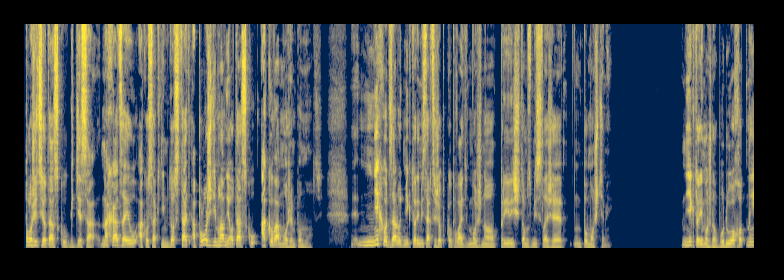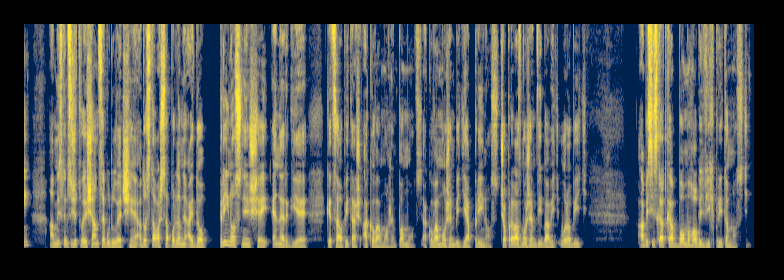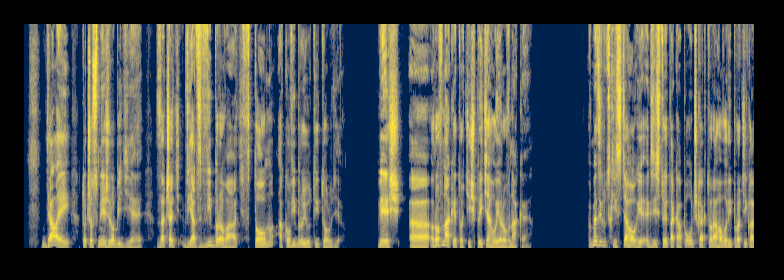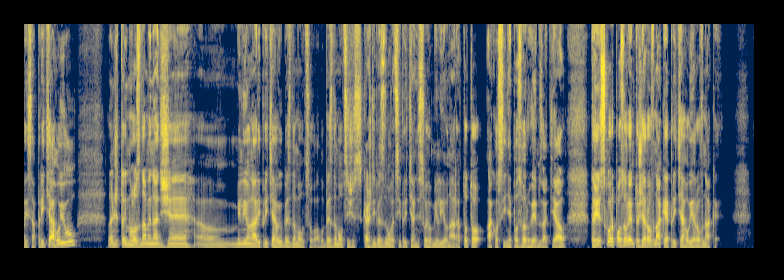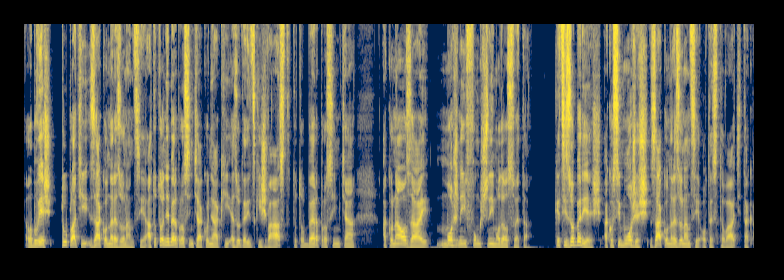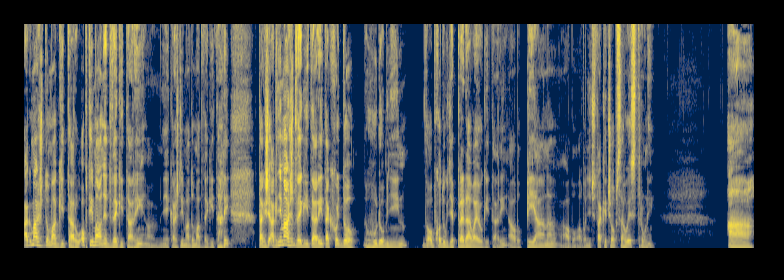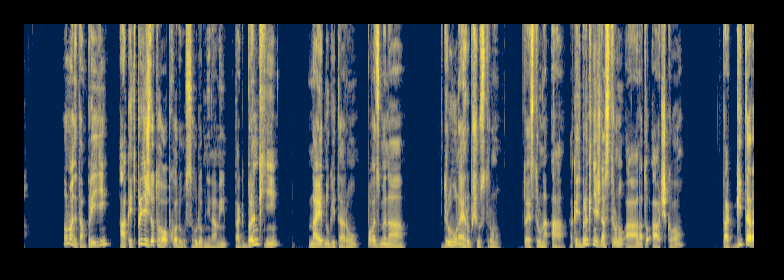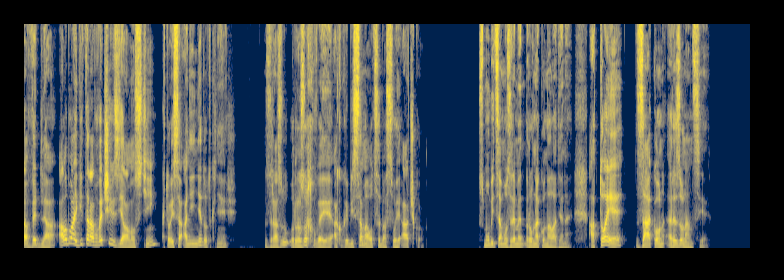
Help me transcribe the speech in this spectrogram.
Položiť si otázku, kde sa nachádzajú, ako sa k ním dostať a položiť im hlavne otázku, ako vám môžem pomôcť. Nechod za ľuďmi, ktorými sa chceš obklopovať možno príliš v tom zmysle, že hm, pomôžte mi. Niektorí možno budú ochotní a myslím si, že tvoje šance budú väčšie a dostávaš sa podľa mňa aj do prínosnejšej energie, keď sa opýtaš, ako vám môžem pomôcť, ako vám môžem byť ja prínos, čo pre vás môžem vybaviť, urobiť, aby si skrátka mohol byť v ich prítomnosti. Ďalej, to, čo smieš robiť, je začať viac vibrovať v tom, ako vibrujú títo ľudia. Vieš, uh, rovnaké totiž priťahuje rovnaké. V medziludských vzťahoch existuje taká poučka, ktorá hovorí, protiklady sa priťahujú, lenže to im mohlo znamenať, že ehm, milionári priťahujú bezdomovcov, alebo bezdomovci, že každý bezdomovec si priťahne svojho milionára. Toto ako si nepozorujem zatiaľ. Takže skôr pozorujem to, že rovnaké priťahuje rovnaké. Lebo vieš, tu platí zákon rezonancie. A toto neber prosím ťa ako nejaký ezoterický žvást, toto ber prosím ťa ako naozaj možný funkčný model sveta. Keď si zoberieš, ako si môžeš zákon rezonancie otestovať, tak ak máš doma gitaru, optimálne dve gitary, nie každý má doma dve gitary, takže ak nemáš dve gitary, tak choď do hudobnín, do obchodu, kde predávajú gitary, alebo piana, alebo, alebo niečo také, čo obsahuje struny. A normálne tam prídi a keď prídeš do toho obchodu s hudobninami, tak brnkni na jednu gitaru, povedzme na druhú najhrubšiu strunu to je struna A. A keď brnkneš na strunu A, na to Ačko, tak gitara vedľa, alebo aj gitara vo väčšej vzdialenosti, ktorej sa ani nedotkneš, zrazu rozochveje ako keby sama od seba svoje Ačko. Smú byť samozrejme rovnako naladené. A to je zákon rezonancie,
